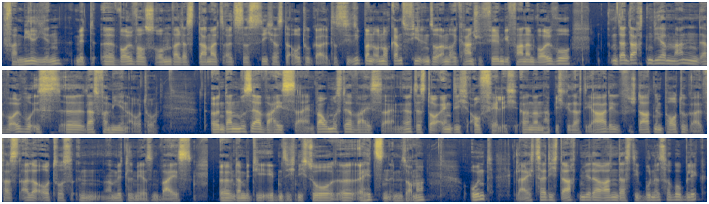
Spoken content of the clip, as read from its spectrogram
Familien mit äh, Volvos rum, weil das damals als das sicherste Auto galt. Das sieht man auch noch ganz viel in so amerikanischen Filmen, die fahren dann Volvo. Und da dachten wir, Mann, der Volvo ist äh, das Familienauto. Und dann muss er weiß sein. Warum muss der weiß sein? Das ist doch eigentlich auffällig. Und dann habe ich gedacht, ja, die starten in Portugal. Fast alle Autos in, am Mittelmeer sind weiß, äh, damit die eben sich nicht so äh, erhitzen im Sommer. Und gleichzeitig dachten wir daran, dass die Bundesrepublik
